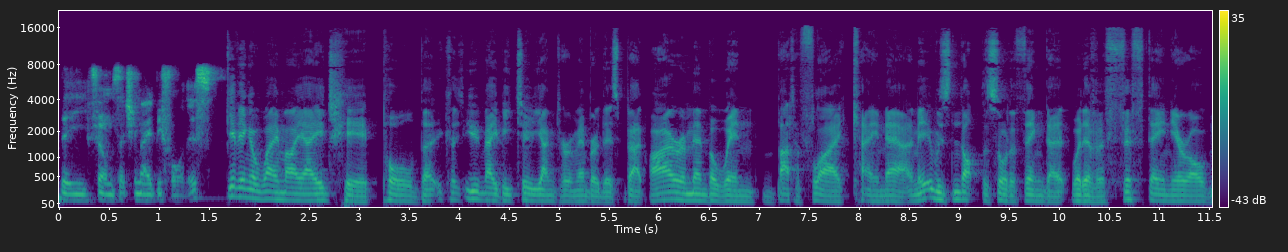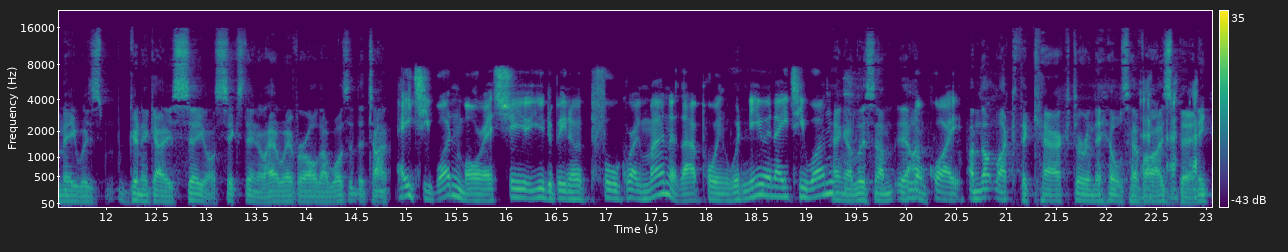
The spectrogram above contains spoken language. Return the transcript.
the films that she made before this. Giving away my age here, Paul, but because you may be too young to remember this, but I remember when Butterfly came out. I mean, it was not the sort of thing that whatever 15 year old me was going to go see, or 16 or however old I was at the time. 81, Morris. She, you'd have been a full grown man at that point, wouldn't you, in 81? Hang on, listen, I'm, Not I'm, quite. I'm not like the character in The Hills Have Eyes, Bernie.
